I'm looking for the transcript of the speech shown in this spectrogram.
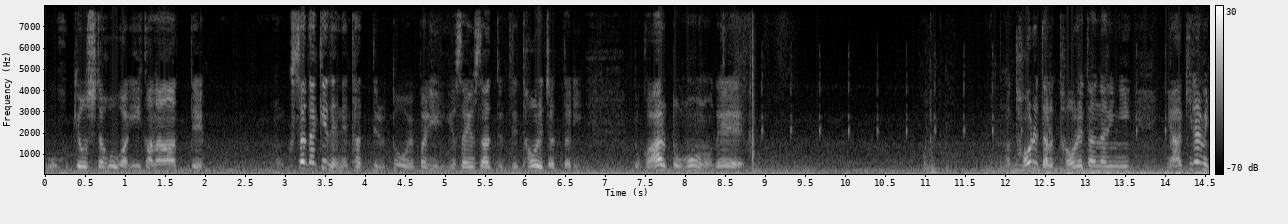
補強した方がいいかなって、草だけでね、立ってると、やっぱりゆさゆさって言って倒れちゃったりとかあると思うので、まあ、倒れたら倒れたなりに、いや諦め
